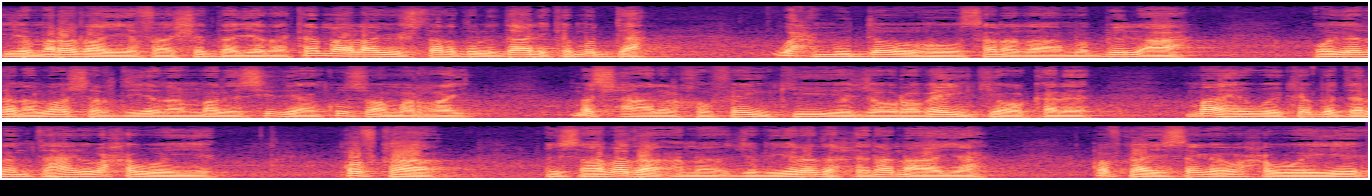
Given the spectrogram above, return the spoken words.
iyo marada iyo faashada iyada kamaa laa yushtaradu lidalika mudda wax muddo oho sanada ama bil ah oo iyadana loo shardiyana male sidii aan ku soo maray masxa cala iyo jawrabeynkii oo kale maahe way ka bedelan tahay oo waxa weeye qofka cisaabada ama jabiirada xiranaya qofka isaga waxa weeye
